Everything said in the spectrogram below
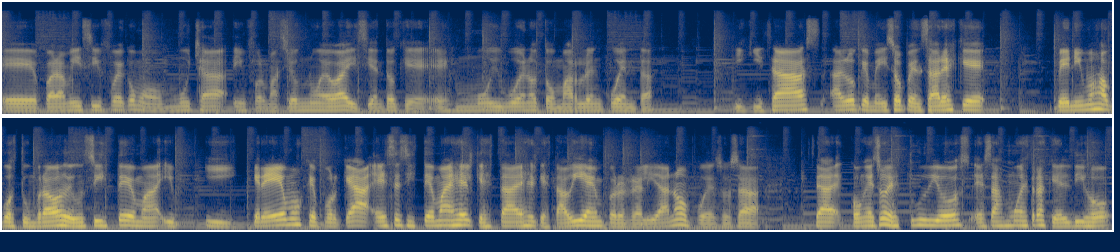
eh, para mí sí fue como mucha información nueva y siento que es muy bueno tomarlo en cuenta. Y quizás algo que me hizo pensar es que venimos acostumbrados de un sistema y, creemos que porque ah, ese sistema es el que está, es el que está bien, pero en realidad no, pues, o sea, o sea, con esos estudios, esas muestras que él dijo,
